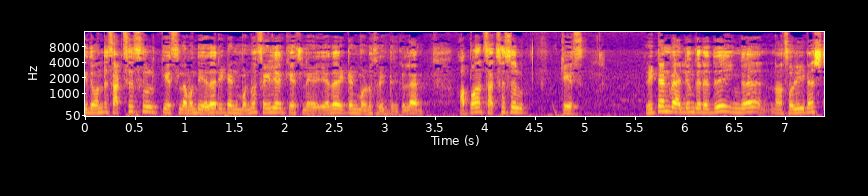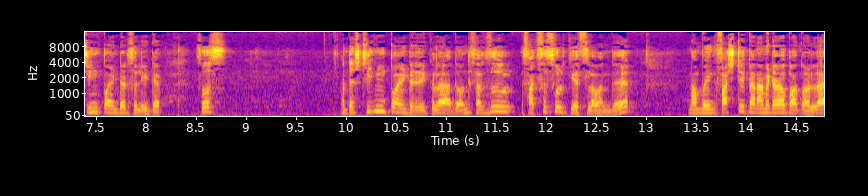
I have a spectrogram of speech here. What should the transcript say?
இது வந்து சக்ஸஸ்ஃபுல் கேஸில் வந்து எதை ரிட்டர்ன் பண்ணும்? ஃபெயிலியர் கேஸில் எதை ரிட்டர்ன் பண்ணும் சொல்லிட்டு இருக்குல்ல. அப்போ சக்ஸஸ்ஃபுல் கேஸ் ரிட்டர்ன் வேல்யூங்கிறது இங்கே நான் சொல்லிட்டேன் ஸ்ட்ரிங் பாயிண்டர் சொல்லிட்டேன். ஸோ அந்த ஸ்ட்ரிங் பாயிண்ட் இருக்குல்ல அது வந்து சக்ஸஸ்ஃபுல் சக்ஸஸ்ஃபுல் கேஸில் வந்து நம்ம இங்கே ஃபஸ்ட்டு பேராமீட்டராக பார்த்தோம்ல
